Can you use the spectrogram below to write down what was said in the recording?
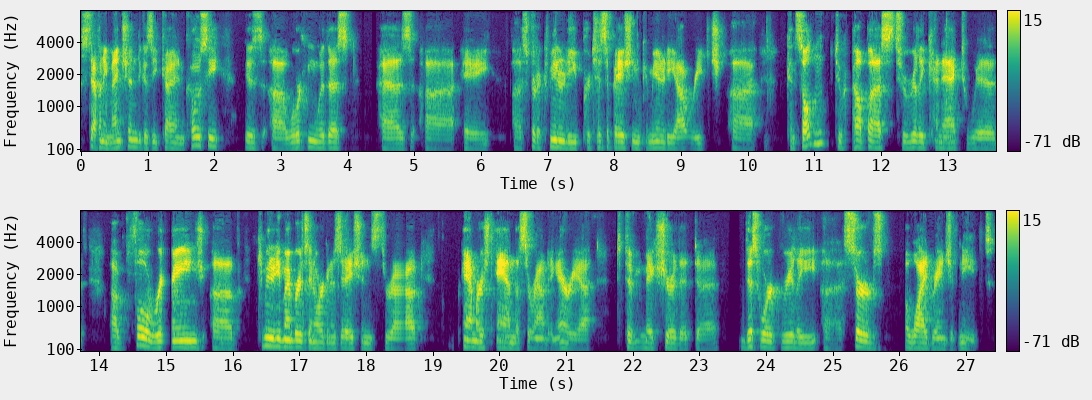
Stephanie mentioned, Gazit-Kaya and Kosi is uh, working with us as uh, a, a, sort of community participation, community outreach uh, consultant to help us to really connect with a full range of community members and organizations throughout Amherst and the surrounding area to make sure that uh, this work really uh, serves a wide range of needs.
